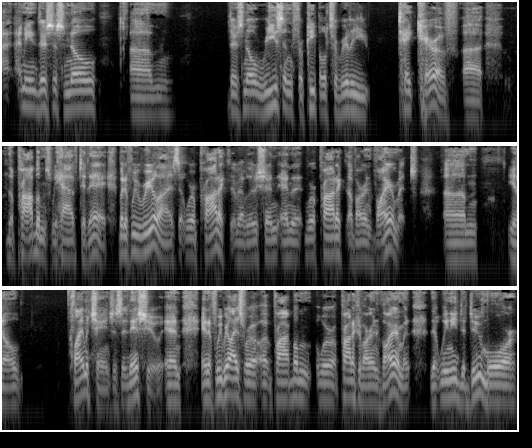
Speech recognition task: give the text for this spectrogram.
I mean, there's just no um, there's no reason for people to really take care of uh, the problems we have today. But if we realize that we're a product of evolution and that we're a product of our environment, um, you know, climate change is an issue. And and if we realize we're a problem we're a product of our environment that we need to do more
